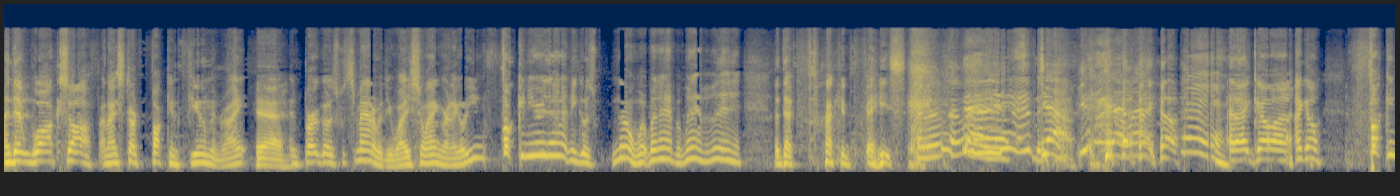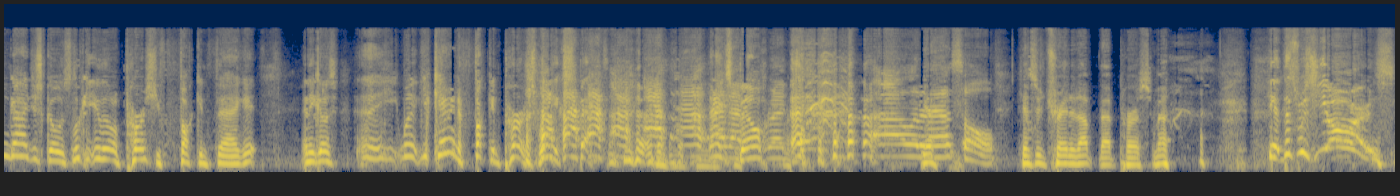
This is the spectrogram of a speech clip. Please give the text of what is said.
And then walks off, and I start fucking fuming, right? Yeah. And Burr goes, "What's the matter with you? Why are you so angry?" And I go, "You fucking hear that?" And he goes, "No, what, what happened? What happened? With that fucking face. Yeah. I go, and I go, uh, I go, fucking guy just goes, look at your little purse, you fucking faggot. And he goes, eh, you- well, you're carrying a fucking purse. What do you expect? Thanks, Bill. Oh, what an asshole. Guess who traded up that purse? man? yeah, this was yours.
